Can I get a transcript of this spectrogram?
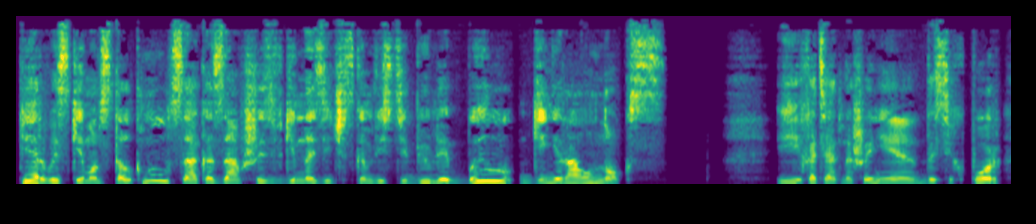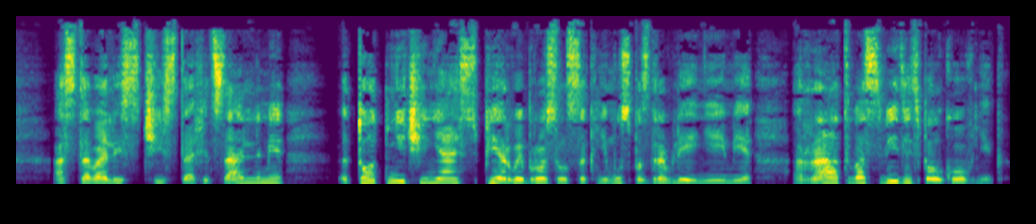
Первый, с кем он столкнулся, оказавшись в гимназическом вестибюле, был генерал Нокс. И хотя отношения до сих пор оставались чисто официальными, тот, не чинясь, первый бросился к нему с поздравлениями. «Рад вас видеть, полковник!»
